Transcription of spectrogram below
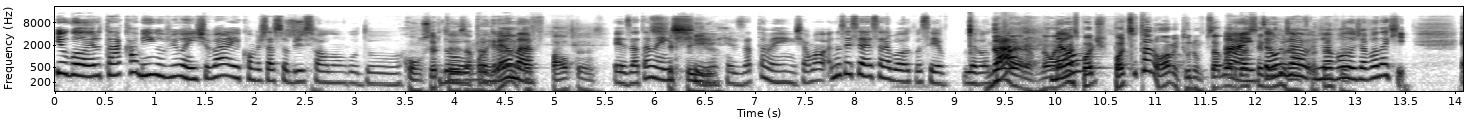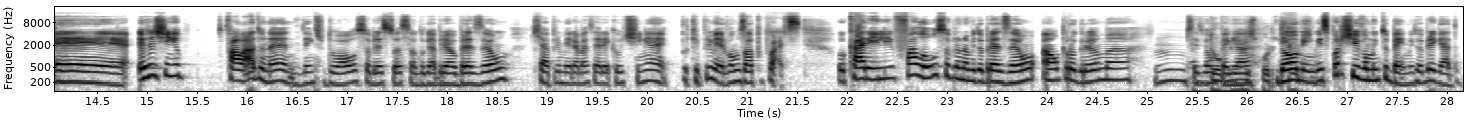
E o goleiro tá a caminho, viu? A gente vai conversar sobre isso ao longo do, Com certeza, do programa. É pauta exatamente, certeira. exatamente. É uma, não sei se essa era a bola que você ia levantar. Não era, não, não? era, mas pode, pode citar nome, tudo, não precisa guardar ah, então já, não, já, vou, já vou daqui. É, eu já tinha falado, né, dentro do UOL sobre a situação do Gabriel Brazão, que é a primeira matéria que eu tinha é, porque primeiro, vamos lá por partes. O Carilli falou sobre o nome do Brazão ao programa, hum, vocês vão Domingo pegar Esportivo. Domingo Esportivo, muito bem, muito obrigada.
